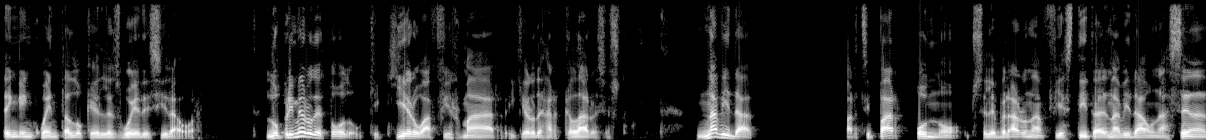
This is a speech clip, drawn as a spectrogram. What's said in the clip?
tenga en cuenta lo que les voy a decir ahora. Lo primero de todo que quiero afirmar y quiero dejar claro es esto. Navidad, participar o no, celebrar una fiestita de Navidad, una cena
